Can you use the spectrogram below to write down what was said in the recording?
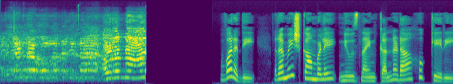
ಪ್ರಚಂಡ ಬಹುಮತದಿಂದ ಅವರನ್ನು ವರದಿ ರಮೇಶ್ ಕಾಂಬಳೆ ನ್ಯೂಸ್ ನೈನ್ ಕನ್ನಡ ಹುಕ್ಕೇರಿ.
